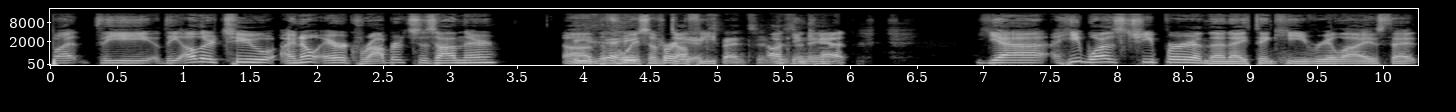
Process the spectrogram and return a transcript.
but the the other two, I know Eric Roberts is on there, uh, the he's voice of Duffy, Talking? Cat. Yeah, he was cheaper, and then I think he realized that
